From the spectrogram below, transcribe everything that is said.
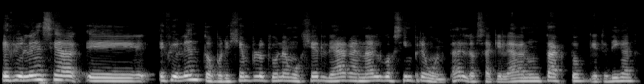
Es violencia, eh, es violento, por ejemplo, que una mujer le hagan algo sin preguntarle, o sea, que le hagan un tacto, que te digan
